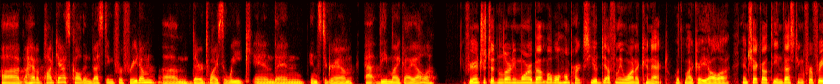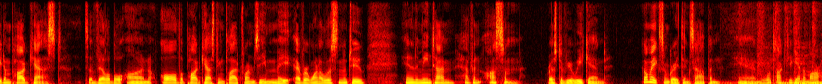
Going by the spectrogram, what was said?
Uh, I have a podcast called Investing for Freedom. Um, there twice a week, and then Instagram at the Mike Ayala. If you're interested in learning more about mobile home parks, you'll definitely want to connect with Mike Ayala and check out the Investing for Freedom podcast. It's available on all the podcasting platforms you may ever want to listen to. And in the meantime, have an awesome rest of your weekend. Go make some great things happen, and we'll talk to you again tomorrow.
